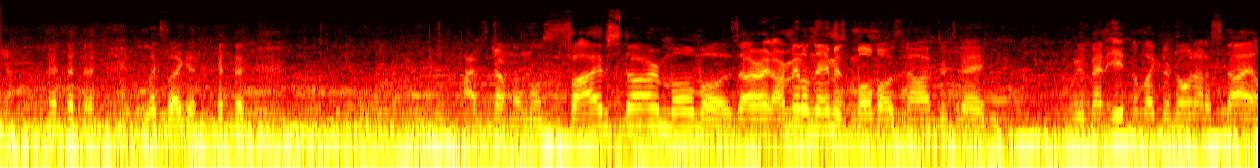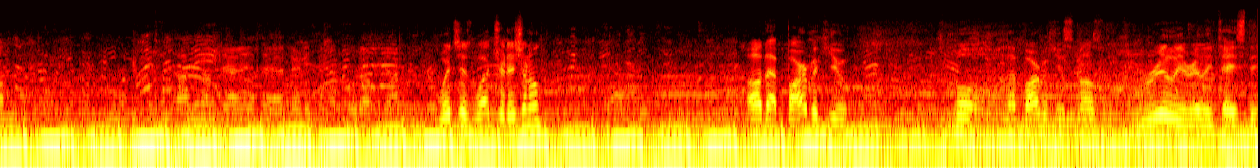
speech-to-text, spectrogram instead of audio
Yeah. Looks like it. Five star momos. Five star momos. All right, our middle name is Momos now after today. We've been eating them like they're going out of style. There is a traditional food of Jam. Which is what traditional? Oh, that barbecue. Oh, that barbecue smells really, really tasty.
